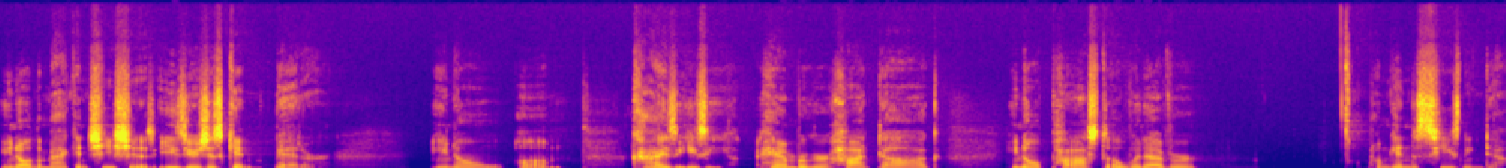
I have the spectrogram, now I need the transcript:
You know, the mac and cheese shit is easier. It's just getting better. You know, um, Kai's easy. Hamburger, hot dog, you know, pasta, whatever. I'm getting the seasoning down.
